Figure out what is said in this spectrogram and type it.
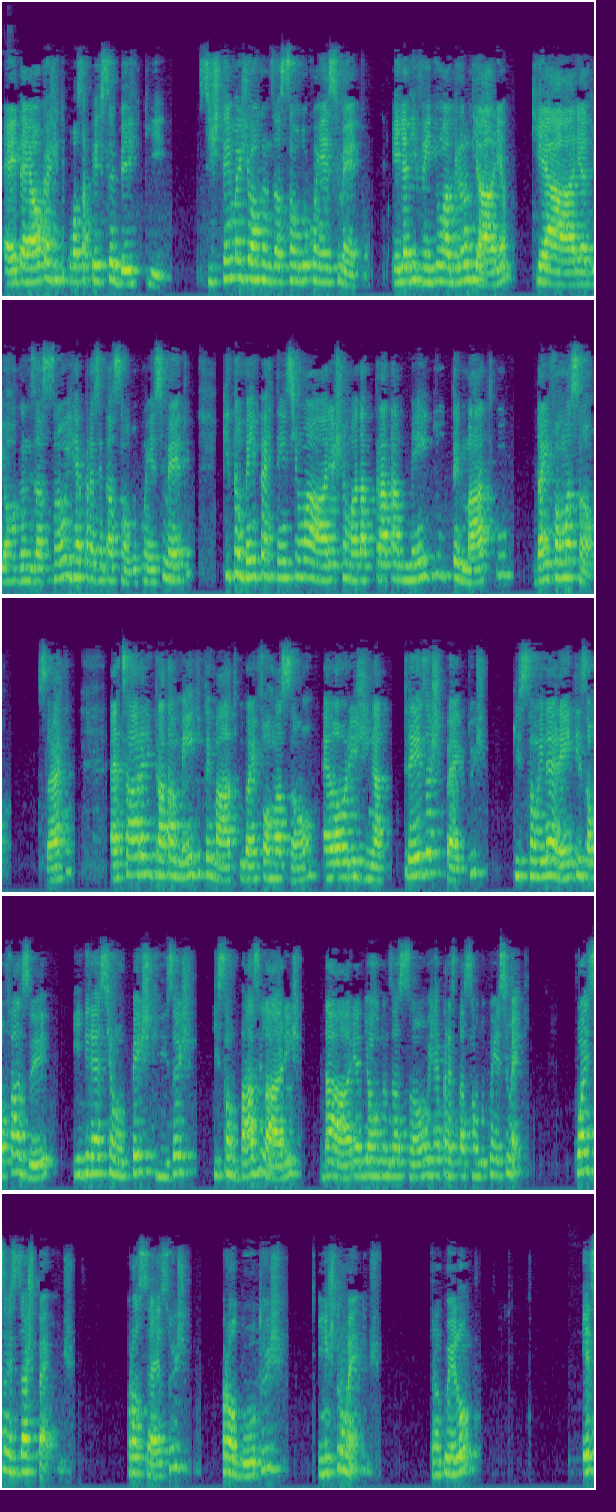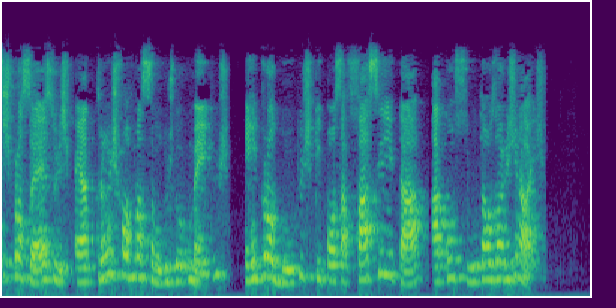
É ideal que a gente possa perceber que sistemas de organização do conhecimento, ele advém de uma grande área, que é a área de organização e representação do conhecimento, que também pertence a uma área chamada tratamento temático da informação, certo? Essa área de tratamento temático da informação, ela origina três aspectos que são inerentes ao fazer e direcionam pesquisas que são basilares da área de organização e representação do conhecimento. Quais são esses aspectos? Processos, produtos e instrumentos. Tranquilo? Esses processos é a transformação dos documentos em produtos que possa facilitar a consulta aos originais.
